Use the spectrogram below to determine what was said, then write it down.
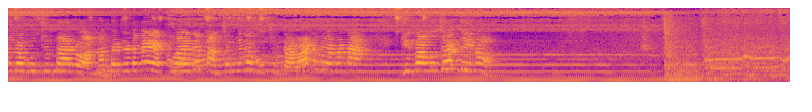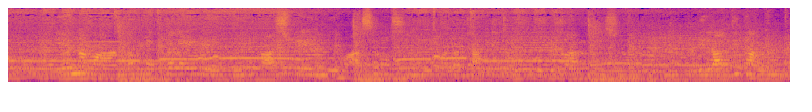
మీద కూర్చుంటారు. అన్నం పెట్టడమే ఎక్కువ అయితే మంచం మీద కూర్చుంటావా? నువ్వేమన్నా కింద కూర్చొని తిను. వేసినారు ఇలా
